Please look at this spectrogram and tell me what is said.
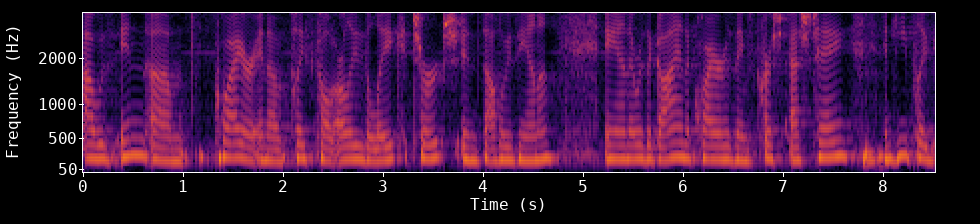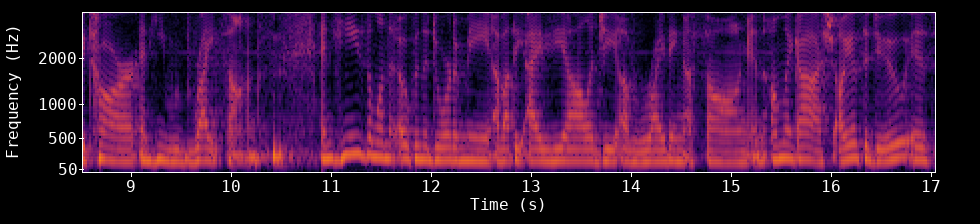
I was in um, choir in a place called Our Lady of the Lake Church in South Louisiana, and there was a guy in the choir. His name's Chris Eshte, and he played guitar and he would write songs. And he's the one that opened the door to me about the ideology of writing a song. And oh my gosh, all you have to do is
